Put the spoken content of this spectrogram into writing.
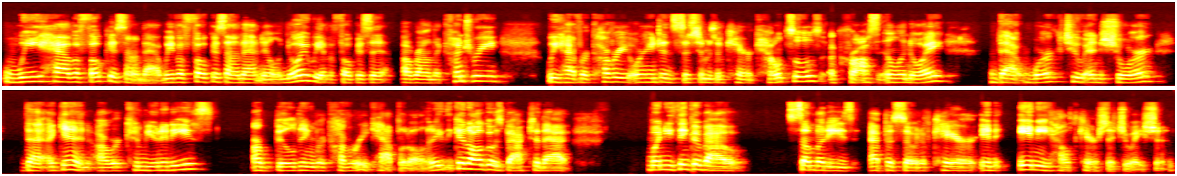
we have a focus on that. We have a focus on that in Illinois. We have a focus around the country. We have recovery oriented systems of care councils across Illinois that work to ensure that, again, our communities are building recovery capital. And I think it all goes back to that. When you think about somebody's episode of care in any healthcare situation,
